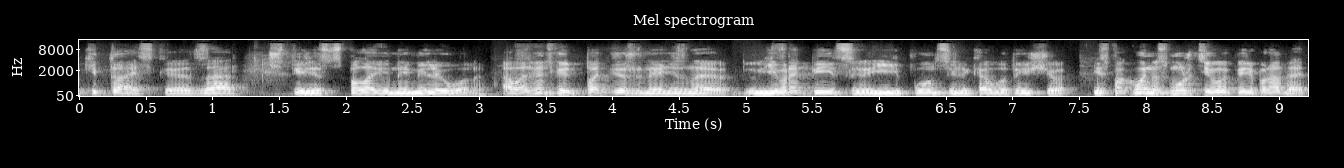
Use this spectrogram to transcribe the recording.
китайское за 4,5 миллиона, а возьмете какой-то поддержанный, я не знаю, европейцы, японцы или кого-то еще, и спокойно сможете его перепродать.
